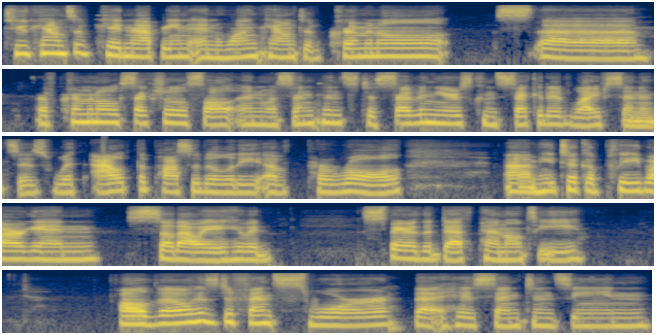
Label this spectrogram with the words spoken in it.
two counts of kidnapping, and one count of criminal uh, of criminal sexual assault and was sentenced to seven years consecutive life sentences without the possibility of parole. Um, he took a plea bargain so that way he would spare the death penalty. Although his defense swore that his sentencing,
